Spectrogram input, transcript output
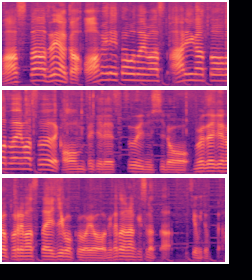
マスター全赤、おめでとうございます。ありがとうございます。完璧です。ついに始動。無敵のプレマスター地獄をよ、味方のランクスだった。一応見とくか。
